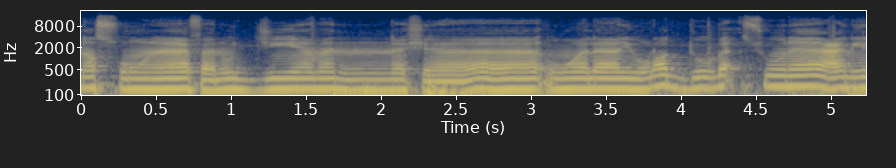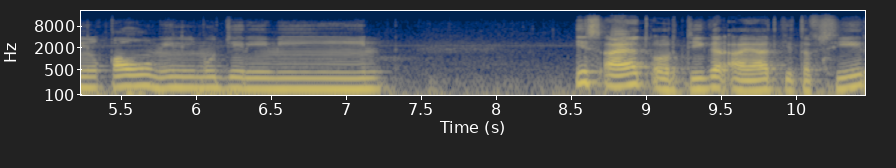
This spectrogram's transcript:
نصرنا فنجي من نشاء ولا يرد بأسنا عن القوم المجرمين۔ اس آیت اور دیگر آیات کی تفسیر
